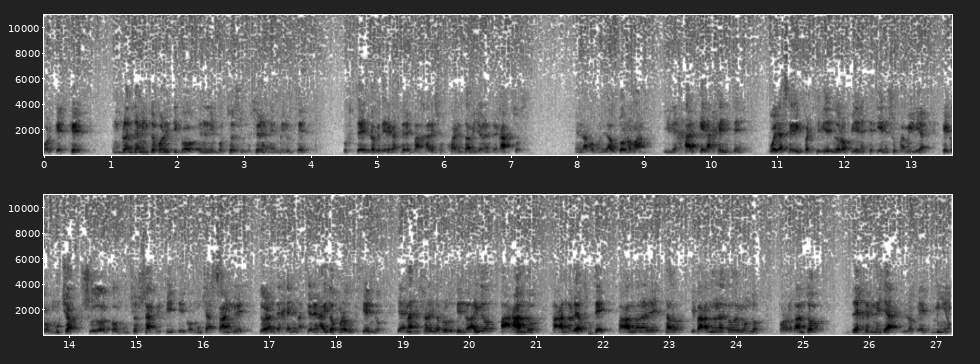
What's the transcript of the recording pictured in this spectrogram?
Porque es que un planteamiento político en el impuesto de sucesiones es, mire usted, usted lo que tiene que hacer es bajar esos 40 millones de gastos en la comunidad autónoma y dejar que la gente pueda seguir percibiendo los bienes que tiene su familia, que con mucho sudor, con mucho sacrificio y con mucha sangre durante generaciones ha ido produciendo. Y además no solo ha ido produciendo, ha ido pagando, pagándole a usted, pagándole al Estado y pagándole a todo el mundo. Por lo tanto, déjenme ya lo que es mío,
